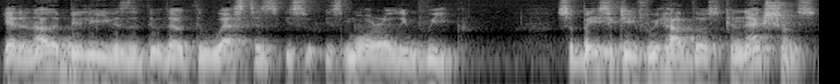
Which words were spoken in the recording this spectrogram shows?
Yet another belief is that the, that the West is, is, is morally weak. So basically, if we have those connections,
